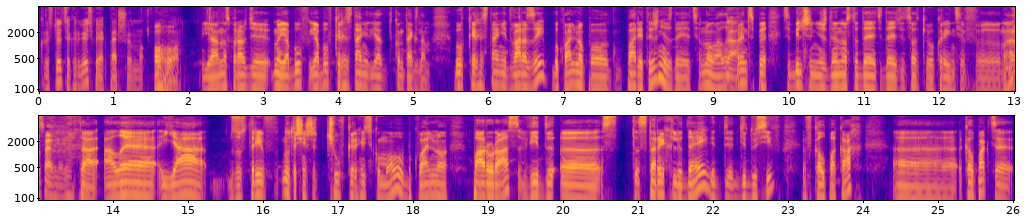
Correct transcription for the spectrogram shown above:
користуються киргизькою як першою мовою. Ого. Я насправді, ну я був, я був в Киргизстані, я контекст дам. Був в Киргизстані два рази, буквально по парі тижнів, здається. Ну, але Да. в принципі це більше, ніж 99% українців е, у нас. напевно, да. Так, але я зустрів, ну точніше, чув киргизьку мову буквально пару раз від е, старих людей, від дідусів в колпаках. Е, колпак це,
